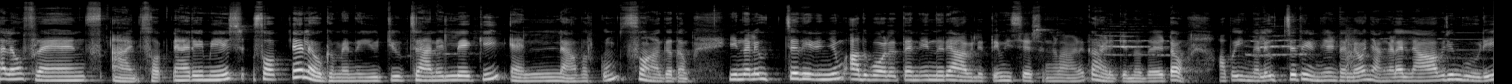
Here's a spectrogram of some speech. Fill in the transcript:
Hello friends and Swapna Ramesh Swapna ലോകം എന്ന യൂട്യൂബ് ചാനലിലേക്ക് എല്ലാവർക്കും സ്വാഗതം. ഇന്നലെ ഉച്ചതിരിഞ്ഞും അതുപോലെ തന്നെ ഇന്ന് രാവിലത്തെ വിശേഷങ്ങളാണ് കാണിക്കുന്നത് കേട്ടോ. അപ്പോൾ ഇന്നലെ ഉച്ച തിരിഞ്ഞിട്ടുണ്ടല്ലോ ഞങ്ങളെല്ലാവരും കൂടി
